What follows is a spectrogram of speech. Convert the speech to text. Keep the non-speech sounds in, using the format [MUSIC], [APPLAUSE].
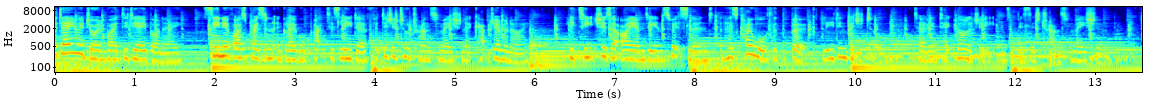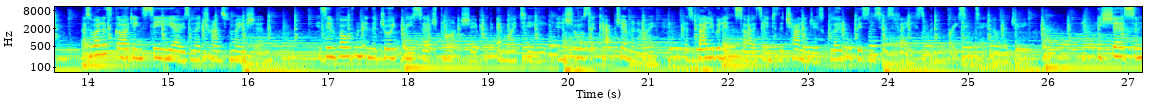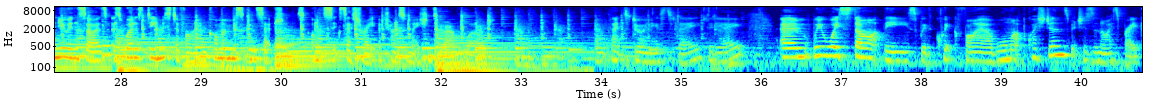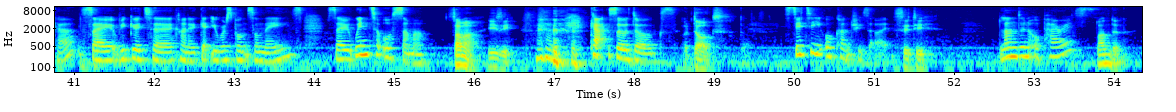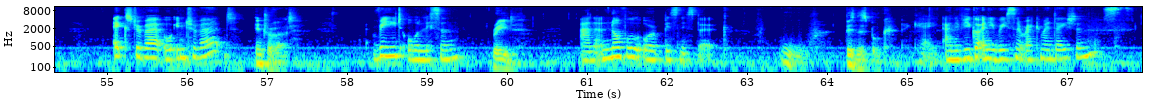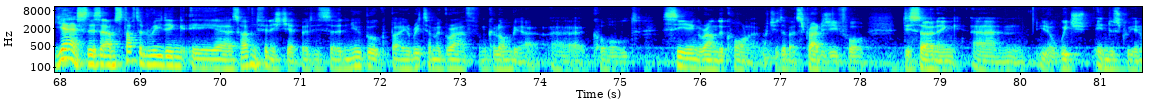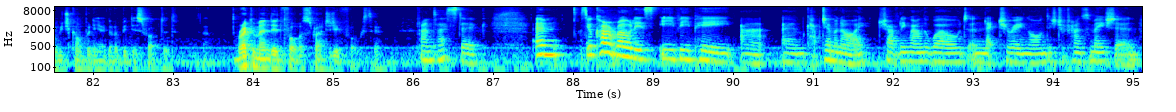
Today we're joined by Didier Bonnet, Senior Vice President and Global Practice Leader for Digital Transformation at Capgemini. He teaches at IMD in Switzerland and has co authored the book Leading Digital Turning Technology into Business Transformation. As well as guiding CEOs in their transformation, his involvement in the joint research partnership with MIT ensures that Capgemini has valuable insights into the challenges global businesses face when embracing shares some new insights as well as demystifying common misconceptions on the success rate of transformations around the world. Um, thanks for joining us today, Didier. Um, we always start these with quick fire warm up questions, which is an icebreaker. So it'd be good to kind of get your response on these. So, winter or summer? Summer, easy. [LAUGHS] Cats or dogs? Or dogs. City or countryside? City. London or Paris? London. Extrovert or introvert? Introvert. Read or listen? Read. And a novel or a business book? Ooh, business book. Okay. And have you got any recent recommendations? Yes, there's, I've started reading a, uh, so I haven't finished yet, but it's a new book by Rita McGrath from Columbia uh, called Seeing Around the Corner, which is about strategy for discerning, um, you know, which industry and which company are going to be disrupted recommended for strategy folks. Yeah. Fantastic. Um, so your current role is EVP at um, Capgemini, travelling around the world and lecturing on digital transformation.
